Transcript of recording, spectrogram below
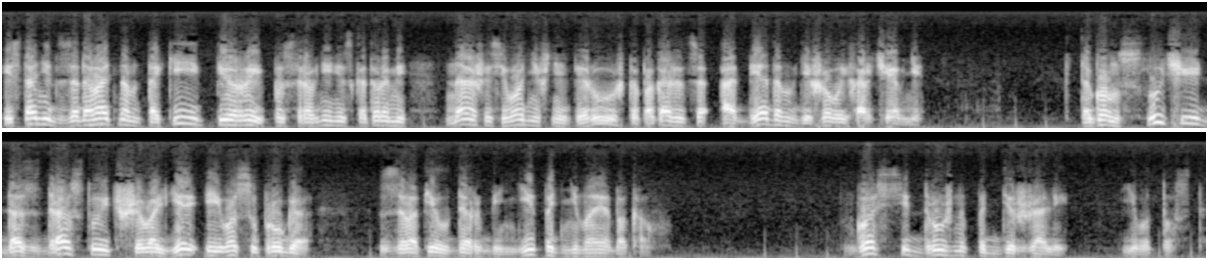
и станет задавать нам такие пиры, по сравнению с которыми наша сегодняшняя пирушка покажется обедом в дешевой харчевне. В таком случае да здравствует шевалье и его супруга, завопил Дербиньи, поднимая бокал. Гости дружно поддержали его тост.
